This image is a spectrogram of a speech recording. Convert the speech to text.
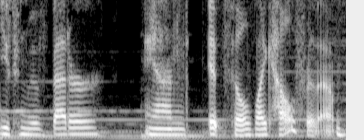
you can move better, and it feels like hell for them.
